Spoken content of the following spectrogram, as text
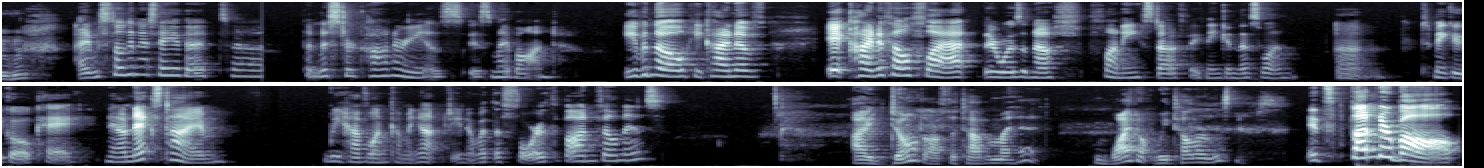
Mhm. I'm still gonna say that uh, that Mr. Connery is is my Bond, even though he kind of it kind of fell flat. There was enough funny stuff I think in this one um, to make it go okay. Now next time we have one coming up. Do you know what the fourth Bond film is? I don't off the top of my head. Why don't we tell our listeners? It's Thunderball,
